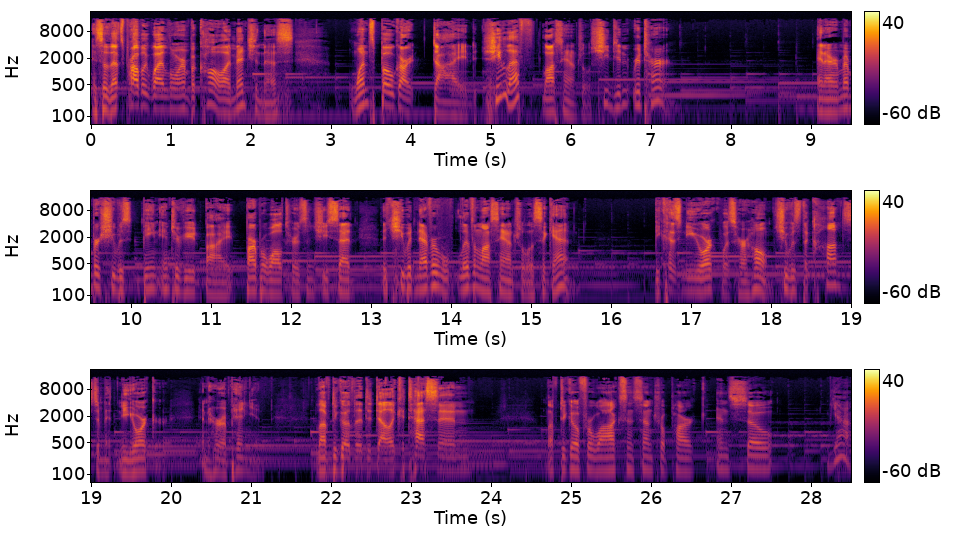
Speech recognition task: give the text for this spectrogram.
And so that's probably why Lauren Bacall, I mentioned this. Once Bogart died, she left Los Angeles. She didn't return. And I remember she was being interviewed by Barbara Walters, and she said that she would never live in Los Angeles again because New York was her home. She was the consummate New Yorker, in her opinion. Loved to go to the delicatessen, loved to go for walks in Central Park. And so, yeah.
